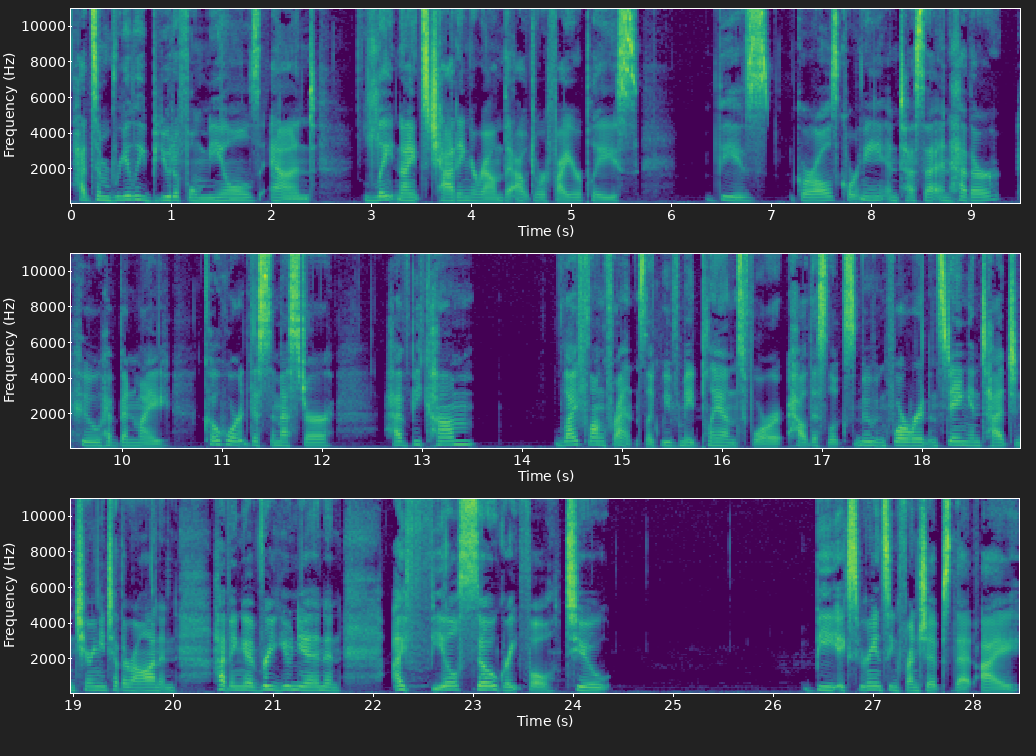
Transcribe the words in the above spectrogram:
Had some really beautiful meals and late nights chatting around the outdoor fireplace these girls, Courtney and Tessa and Heather, who have been my cohort this semester, have become lifelong friends. Like we've made plans for how this looks moving forward and staying in touch and cheering each other on and having a reunion. And I feel so grateful to be experiencing friendships that I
